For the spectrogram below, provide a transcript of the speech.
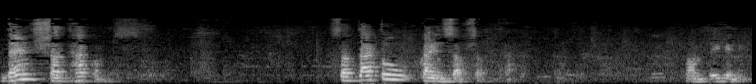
Then Shraddha comes. Shraddha, two kinds of Shraddha. From beginning.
